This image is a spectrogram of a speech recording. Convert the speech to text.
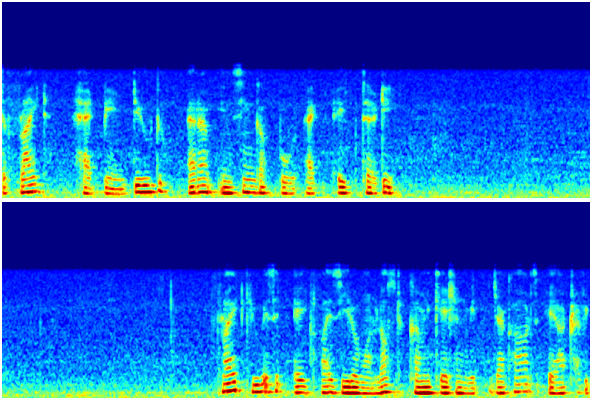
The flight had been due to arrive in Singapore at 8.30. Flight QZ8501 lost communication with Jakarta's air traffic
